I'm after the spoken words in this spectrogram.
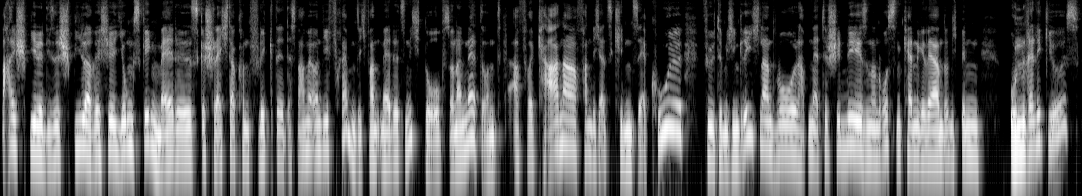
Beispiele, diese spielerische Jungs gegen Mädels, Geschlechterkonflikte, das war mir irgendwie fremd. Ich fand Mädels nicht doof, sondern nett. Und Afrikaner fand ich als Kind sehr cool, fühlte mich in Griechenland wohl, habe nette Chinesen und Russen kennengelernt und ich bin unreligiös,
